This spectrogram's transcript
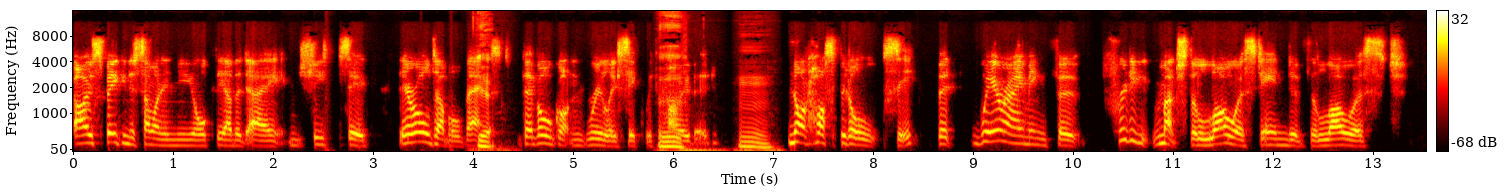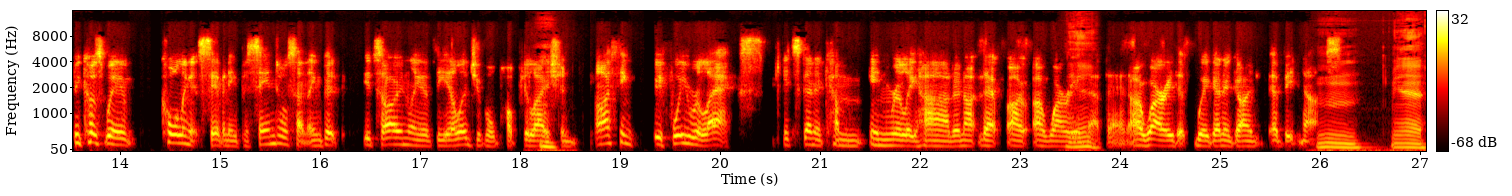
I was speaking to someone in New York the other day, and she said they're all double vaxxed. Yeah. They've all gotten really sick with COVID. Mm. Not hospital sick, but we're aiming for pretty much the lowest end of the lowest because we're calling it 70% or something, but it's only of the eligible population. Mm. I think if we relax, it's going to come in really hard, and I, that I, I worry yeah. about that. I worry that we're going to go a bit nuts. Mm, yeah,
